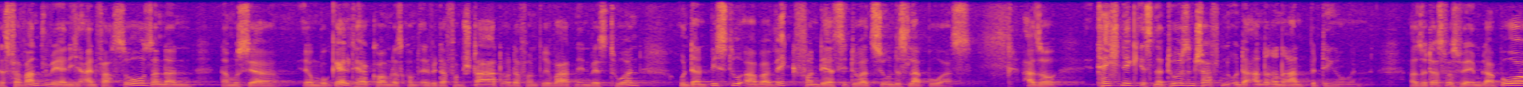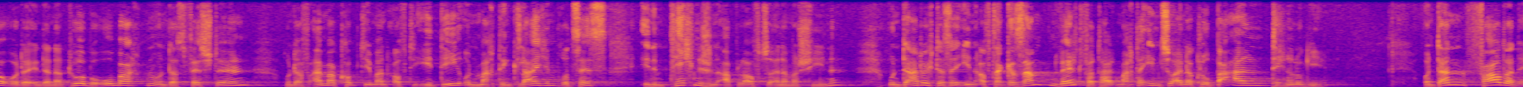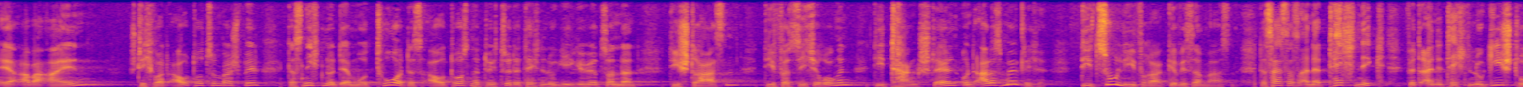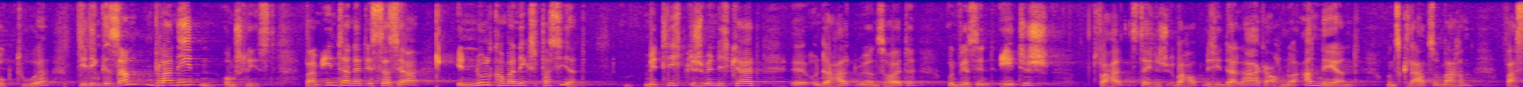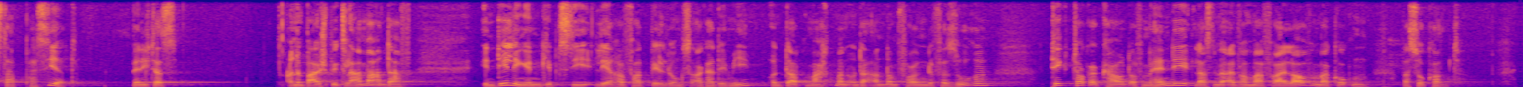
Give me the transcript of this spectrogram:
Das verwandeln wir ja nicht einfach so, sondern da muss ja irgendwo Geld herkommen, das kommt entweder vom Staat oder von privaten Investoren. Und dann bist du aber weg von der Situation des Labors. Also Technik ist Naturwissenschaften unter anderen Randbedingungen. Also das, was wir im Labor oder in der Natur beobachten und das feststellen und auf einmal kommt jemand auf die Idee und macht den gleichen Prozess in einem technischen Ablauf zu einer Maschine und dadurch, dass er ihn auf der gesamten Welt verteilt, macht er ihn zu einer globalen Technologie. Und dann fordert er aber ein, Stichwort Auto zum Beispiel, dass nicht nur der Motor des Autos natürlich zu der Technologie gehört, sondern die Straßen, die Versicherungen, die Tankstellen und alles Mögliche. Die Zulieferer gewissermaßen. Das heißt, aus einer Technik wird eine Technologiestruktur, die den gesamten Planeten umschließt. Beim Internet ist das ja in null Komma nichts passiert. Mit Lichtgeschwindigkeit äh, unterhalten wir uns heute und wir sind ethisch verhaltenstechnisch überhaupt nicht in der Lage, auch nur annähernd uns klarzumachen, was da passiert. Wenn ich das an einem Beispiel klar machen darf, in Dillingen gibt es die Lehrerfortbildungsakademie und dort macht man unter anderem folgende Versuche. TikTok-Account auf dem Handy, lassen wir einfach mal frei laufen, mal gucken, was so kommt.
